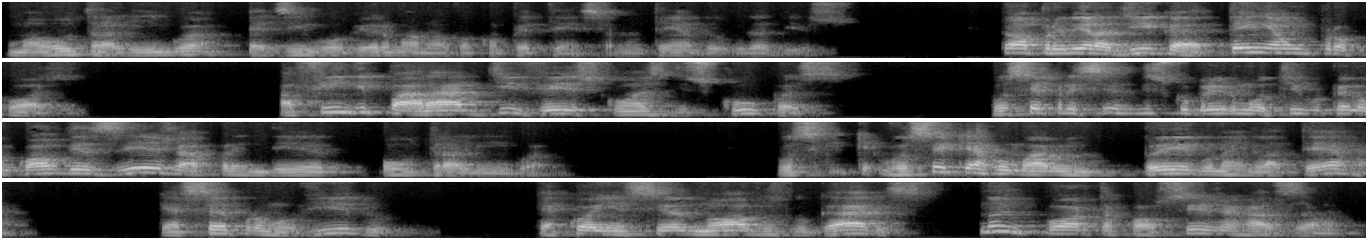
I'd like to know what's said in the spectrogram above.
uma outra língua é desenvolver uma nova competência, não tenha dúvida disso. Então, a primeira dica é: tenha um propósito. A fim de parar de vez com as desculpas, você precisa descobrir o motivo pelo qual deseja aprender outra língua. Você, quer arrumar um emprego na Inglaterra? Quer ser promovido? Quer conhecer novos lugares? Não importa qual seja a razão.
